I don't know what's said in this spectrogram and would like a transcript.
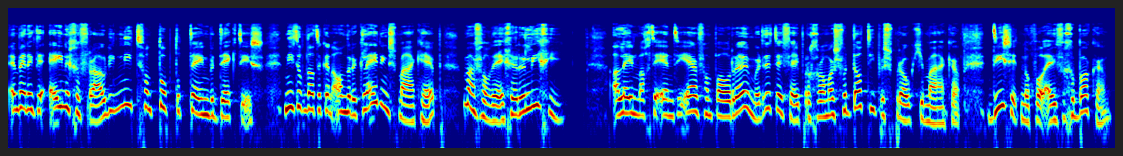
En ben ik de enige vrouw die niet van top tot teen bedekt is. Niet omdat ik een andere kledingsmaak heb, maar vanwege religie. Alleen mag de NTR van Paul Reumer de tv-programma's voor dat type sprookje maken. Die zit nog wel even gebakken.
